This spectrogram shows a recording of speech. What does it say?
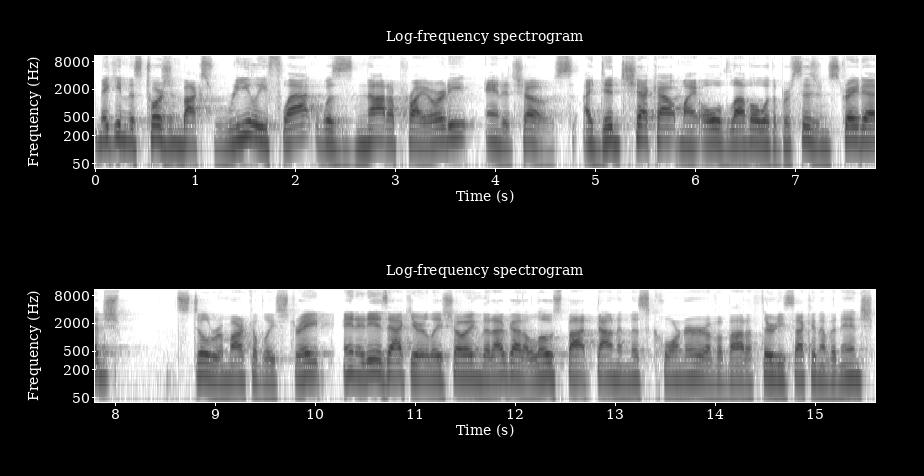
Making this torsion box really flat was not a priority, and it shows. I did check out my old level with a precision straight edge, still remarkably straight, and it is accurately showing that I've got a low spot down in this corner of about a 32nd of an inch.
